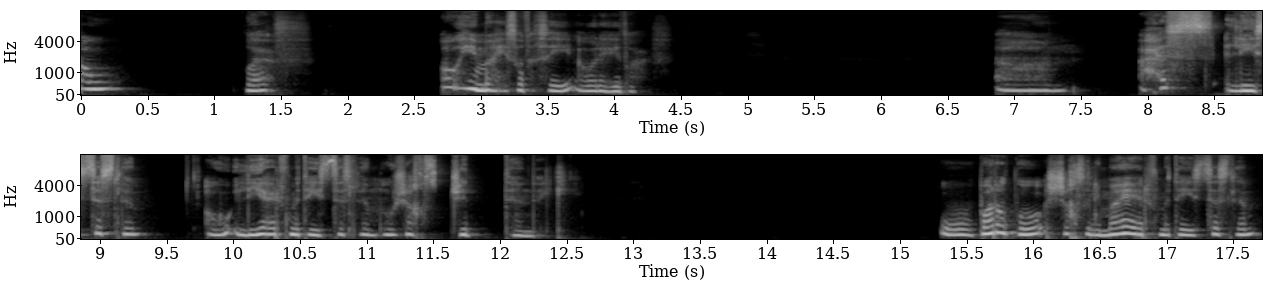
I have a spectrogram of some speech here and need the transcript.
أو ضعف؟ أو هي ما هي صفة سيئة ولا هي ضعف؟ أحس اللي يستسلم أو اللي يعرف متى يستسلم هو شخص جدا ذكي. وبرضو الشخص اللي ما يعرف متى يستسلم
